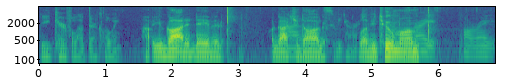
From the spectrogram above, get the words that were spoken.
Be careful out there, Chloe. uh, you got it, David. I got I you, love you, sweetheart. Love you too, mom. All right. All right.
